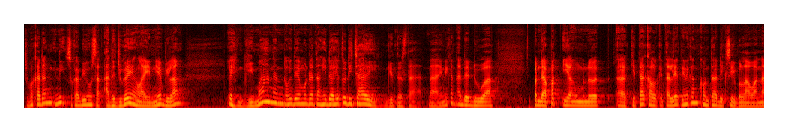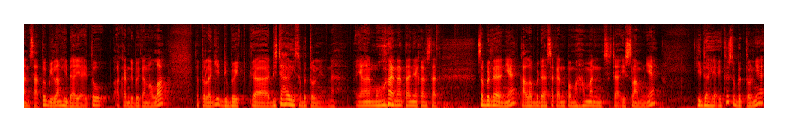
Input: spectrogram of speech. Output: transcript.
cuma kadang ini suka bingung Ustadz. Ada juga yang lainnya bilang, eh gimana hidayah mau datang hidayah itu dicari gitu Ustaz. Nah ini kan ada dua pendapat yang menurut eh, kita kalau kita lihat ini kan kontradiksi berlawanan. Satu bilang hidayah itu akan diberikan Allah, satu lagi diberi, eh, dicari sebetulnya. Nah yang mau Anda tanyakan Ustaz, sebenarnya kalau berdasarkan pemahaman secara Islamnya, hidayah itu sebetulnya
